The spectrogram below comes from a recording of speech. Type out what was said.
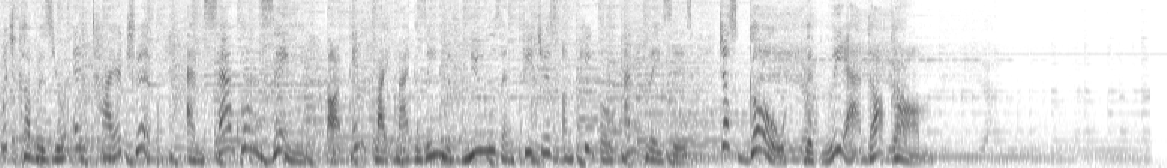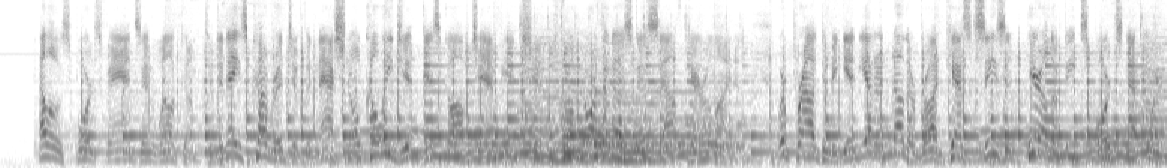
which covers your entire trip. And sample Zing, our in-flight magazine with news and features on people and places. Just go with liat.com. Hello, sports fans, and welcome to today's coverage of the National Collegiate Disc Golf Championships from North Augusta, South Carolina. We're proud to begin yet another broadcast season here on the Beat Sports Network.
